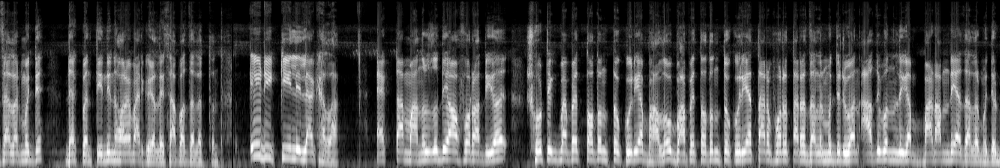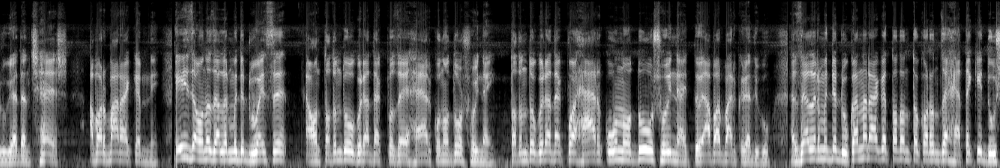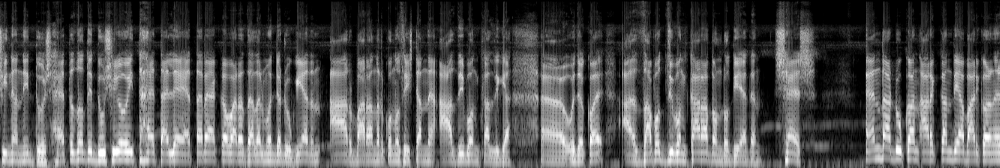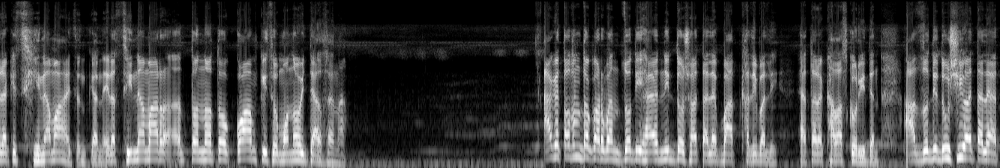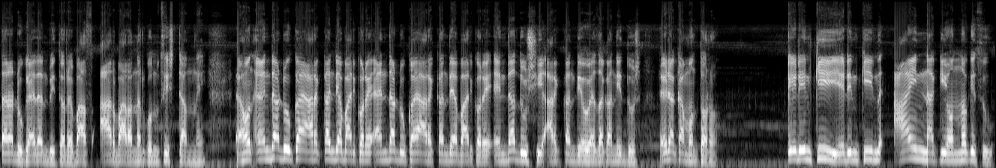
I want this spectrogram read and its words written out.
জেলার মধ্যে, দেখবেন তিন দিন হরে বাইর করে লাইছে আবার জেলার তন। এডি কি লীলা খেলা? একটা মানুষ যদি অপরাধী হয়, সঠিকভাবে তদন্ত করিয়া, ভালোভাবে তদন্ত করিয়া তারপরে তারা জালের মধ্যে ঢুকান, আজীবন লিগা বাড়াম দিয়া জালের মধ্যে ঢুকিয়ে দেন, শেষ। আবার বাড়ায় কেমনি? এই যে অন্য জালের মধ্যে ঢুকাইছে এখন তদন্ত করিয়া দেখব যে হ্যার কোনো দোষ হই নাই। তদন্ত করিয়া দেখব হ্যার কোনো দোষ হই নাই, তো আবার বার করিয়া দিব। জেলের মধ্যে ঢুকানোর আগে তদন্ত করেন যে হাতে কি দোষী না নির্দোষ। হাতে যদি দোষী হই থাকে তাহলে হেতারে একেবারে জেলের মধ্যে ঢুকিয়ে দেন, আর বাড়ানোর কোনো সিস্টেম নেই। আজীবন কাল লিগা ওই যে কয় যাবজ্জীবন কারাদণ্ড দিয়ে দেন। শেষ। এন্দা দোকান আরেকখান দিয়া বার করেন এটা কি সিনেমা হয়েছেন কেন? এটা সিনেমার তন্ন তো কম কিছু মনে হইতে আছে না। আগে তদন্ত করবেন, যদি হ্যাঁ নির্দোষ হয়, তাহলে বাদ খালি বালি। হেতারা খালাস করিয়ে দেন। আর যদি দোষী হয়, তাহলে হেতারা ঢুকাই দেন ভিতরে, বাস। আর বাড়ানোর কোনো সিস্টেম নাই। এখন এন্দা ঢুকায়, আরেক কান দিয়ে বার করে, এন্দা ঢুকায়, আরেক কান দিয়ে বার করে, এন্দা দোষী, আরেক কান দিয়ে হয়ে জায়গা নির্দোষ। এটা কেমন তর? এদিন কি এদিন কি আইন নাকি অন্য কিছু?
